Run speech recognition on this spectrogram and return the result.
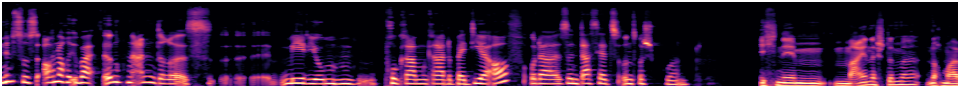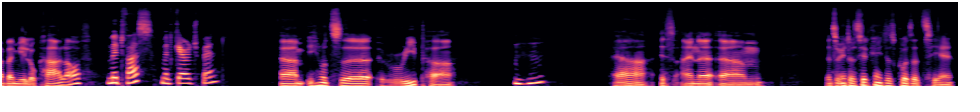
Nimmst du es auch noch über irgendein anderes äh, Medium-Programm gerade bei dir auf oder sind das jetzt unsere Spuren? Ich nehme meine Stimme nochmal bei mir lokal auf. Mit was? Mit GarageBand? Ähm, ich nutze Reaper. Mhm. Ja, ist eine, ähm, wenn es euch interessiert, kann ich das kurz erzählen.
